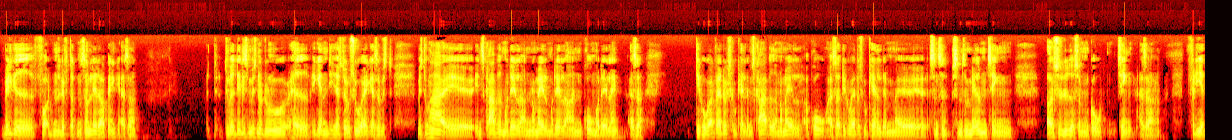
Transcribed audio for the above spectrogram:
Hvilket får den, løfter den sådan lidt op, ikke? Altså, du ved, det er ligesom hvis nu du nu havde igen de her støvsuger, ikke? Altså hvis, hvis du har øh, en skrabet model og en normal model og en pro model, ikke? Altså det kunne godt være, at du ikke skulle kalde dem skrabet og normal og bro. Altså, det kunne være, at du skulle kalde dem øh, sådan, så, sådan så mellemtingen også lyder som en god ting. Altså, fordi at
